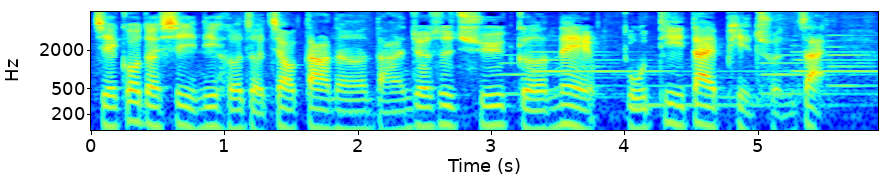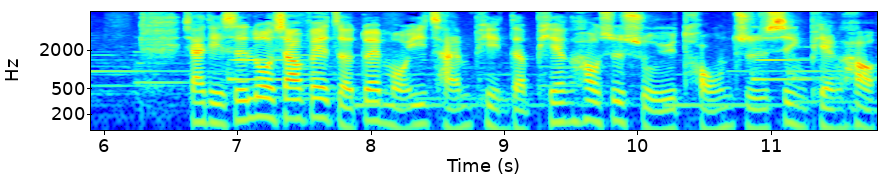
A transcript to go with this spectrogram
结构的吸引力何者较大呢？答案就是区隔内无替代品存在。下一题是若消费者对某一产品的偏好是属于同质性偏好，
